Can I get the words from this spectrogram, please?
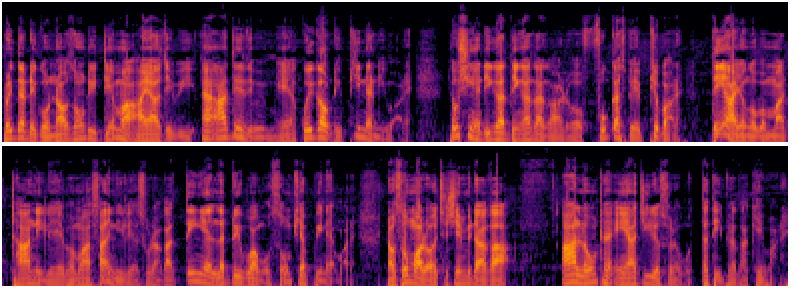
ပြည်သက်တွေကိုနောက်ဆုံးထိတင်းမာအားရစေပြီးအံ့အားသင့်စေပေမဲ့အကွေးကောက်တွေပြည့်နေနေပါတယ်ရုပ်ရှင်အဓိကသင်ခန်းစာကတော့ focus ပဲဖြစ်ပါတယ် တင်းအာရုံကိုဘာမှထားနေလဲဘာမှစိုက်နေလဲဆိုတာကတင်းရဲ့လက်တွေ့ဘဝကိုဆုံးဖြတ်ပေးနိုင်ပါတယ်နောက်ဆုံးမှာတော့ချက်ချင်းမြစ်တာကအားလုံးထက်အင်အားကြီးတယ်ဆိုတာကိုတက်တည်ပြသခဲ့ပါတယ်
